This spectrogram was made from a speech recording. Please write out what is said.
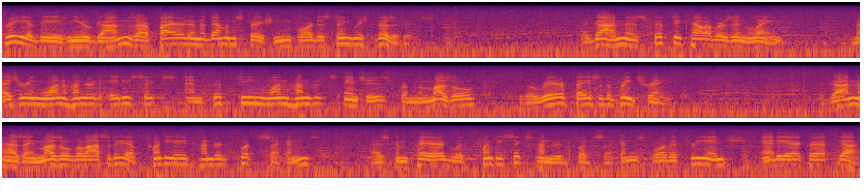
Three of these new guns are fired in a demonstration for distinguished visitors. The gun is 50 calibers in length, measuring 186 and 15 one hundredths inches from the muzzle to the rear face of the breech ring. The gun has a muzzle velocity of 2,800 foot-seconds as compared with 2,600 foot-seconds for the 3-inch anti-aircraft gun.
